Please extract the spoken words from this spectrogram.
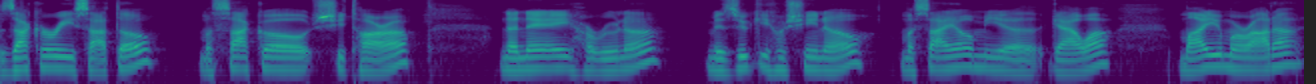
Zachary Sato, Masako Shitara, Nane Haruna, Mizuki Hoshino, Masayo Miyagawa, Mayu Murata,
